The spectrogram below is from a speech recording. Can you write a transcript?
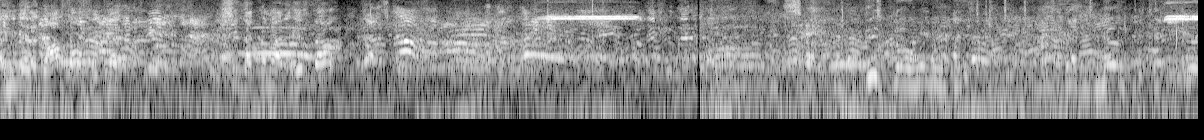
Oh, you get a golf ball? Forget it. The shit that come out of his belt? This ball, what gonna do? He's got his nose protected.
